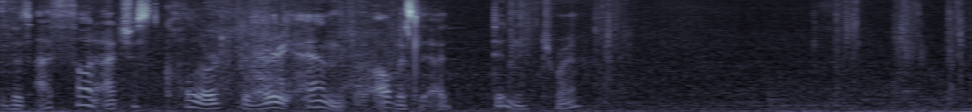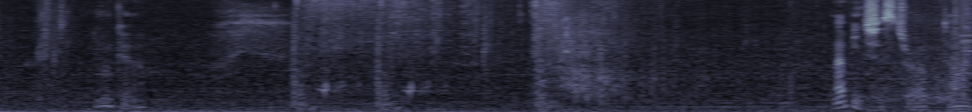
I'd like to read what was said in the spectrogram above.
because I thought I just colored the very end, but obviously I didn't, right? Okay. Let me just drop down here,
